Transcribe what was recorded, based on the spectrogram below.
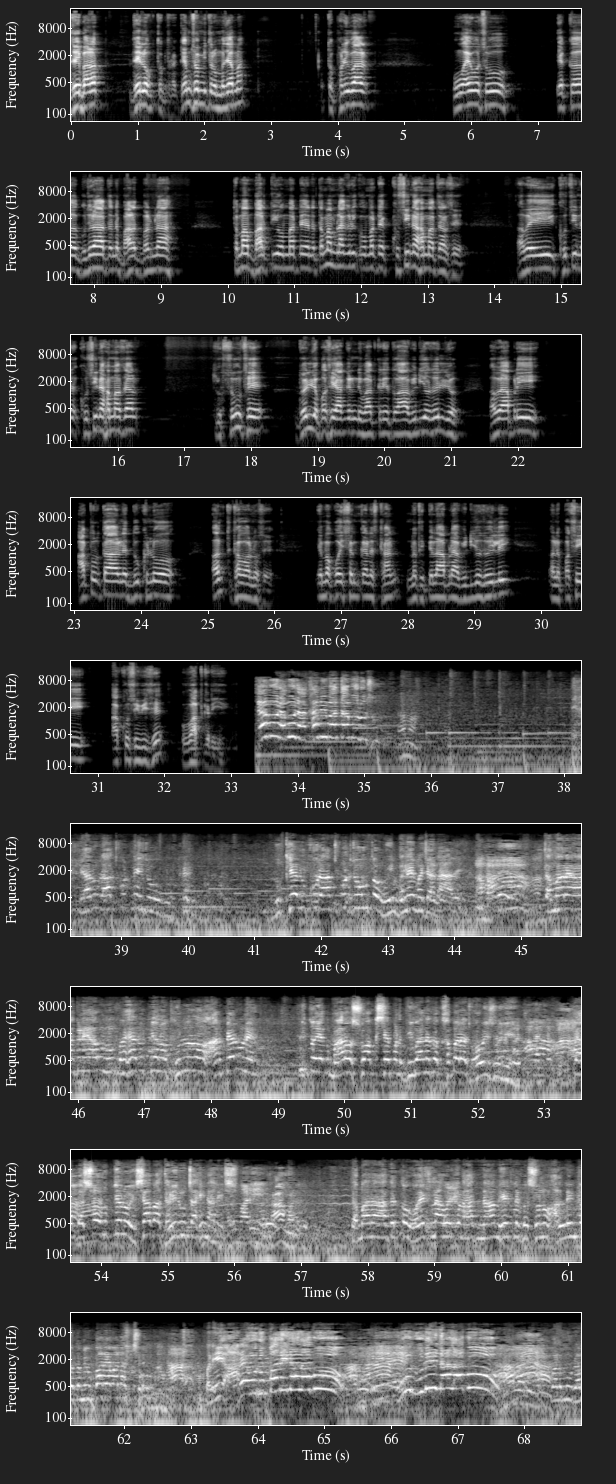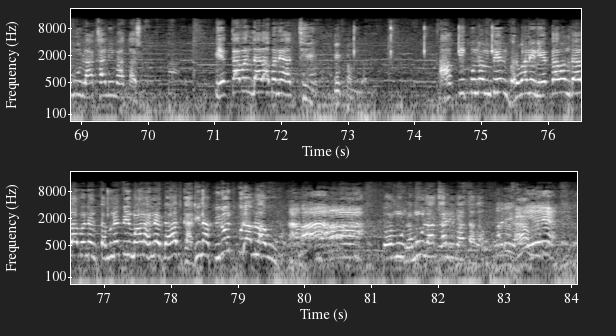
જય ભારત, જય લોકતંત્ર. કેમ છો મિત્રો? મજામાં? તો ફરીવાર હું આવ્યો છું એક ગુજરાત અને ભારતભરના તમામ ભારતીયો માટે અને તમામ નાગરિકો માટે ખુશીના સમાચાર છે. હવે એ ખુશીના ખુશીના સમાચાર શું છે? જોઈ લો પછી આગળની વાત કરીએ તો આ વીડિયો જોઈ લો હવે આપણી આતુરતા અને દુઃખનો અંત થવાનો છે. એમાં કોઈ શંકાને સ્થાન નથી. પહેલાં આપણે આ વીડિયો જોઈ લઈ. અને પછી આ ખુશી વિશે વાત કરીએ. હું રમુ લાખાની વાતા બોલું છું. આમાં. યારું રાજકોટ નહીં જોવું લુખે લુખું રાજકોટ જોવું તો હું મને મજા ના આવે. તમારે આંગણે આવું હું બે રૂપિયાનો ફૂલનો હાર પહેરું ને એ તો એક મારો શોખ છે પણ દીવાને તો ખબર જ હોવી જોઈએ. કે આ બસો રૂપિયાનો હિસાબ આ ધણીનું ચાહી ના લઈશ. હા મને. તમારા આગળ તો હોય કે ના હોય પણ આજ નામ એટલે બસો નો હાલ લઈને તો તમે ઊભા રહેવાના જ છો. પણ એ હારે હું રૂપારી ના લાગુ! હું રૂડી ના લાગુ! પણ હું રમુ લાખાની માતા છું. એકાવન દાડા બને આજથી. આવતી પૂનમ બેન ભરવાની ને એકાવન દાડા બને તમને બી માણસ ને દાંત કાઢીના પિરોજપુરામ લાવું. તો હું રમુ લાખાની માતા લાવું.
